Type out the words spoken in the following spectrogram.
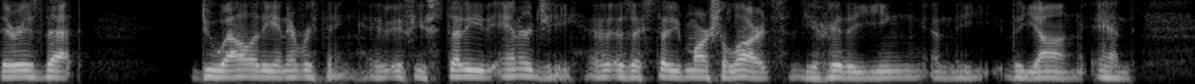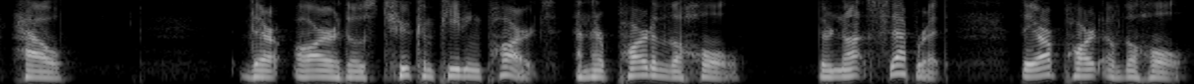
There is that duality in everything. If you studied energy, as I studied martial arts, you hear the yin and the, the yang and how there are those two competing parts and they're part of the whole. They're not separate, they are part of the whole.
